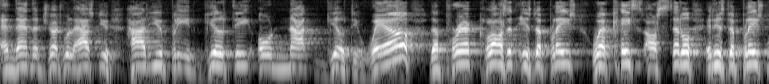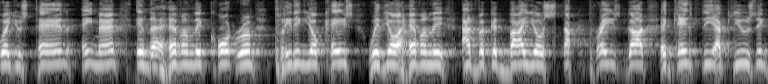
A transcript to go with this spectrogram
And then the judge will ask you, how do you plead guilty or not guilty. Well, the prayer closet is the place where cases are settled. It is the place where you stand, amen, in the heavenly courtroom, pleading your case with your heavenly advocate by your side. Praise God against the accusing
